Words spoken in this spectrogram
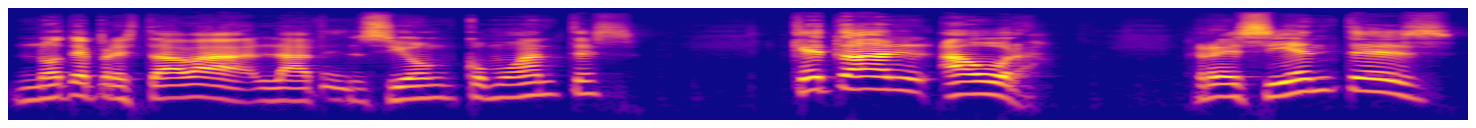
no te prestaba la atención como antes? ¿Qué tal ahora? ¿Resientes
